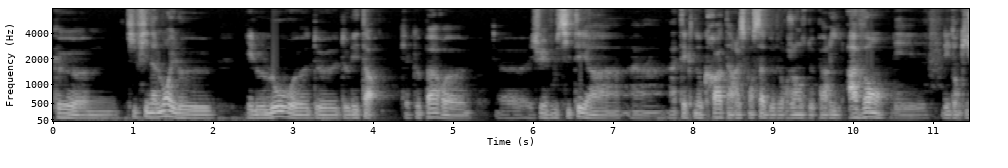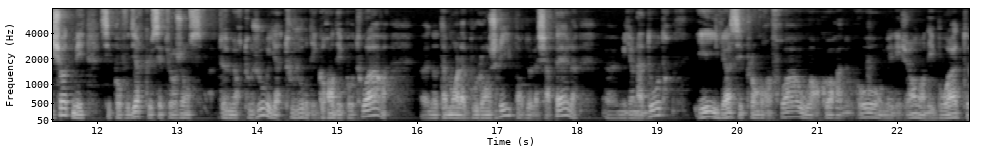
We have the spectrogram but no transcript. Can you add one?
que, qui finalement est le, est le lot de, de l'État. Quelque part, je vais vous citer un, technocrate, un responsable de l'urgence de Paris avant les, Don Quichotte, mais c'est pour vous dire que cette urgence demeure toujours. Il y a toujours des grands dépotoirs, euh, notamment la boulangerie, Porte de la Chapelle, euh, mais il y en a d'autres. Et il y a ces plans grand froid où encore à nouveau on met les gens dans des boîtes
